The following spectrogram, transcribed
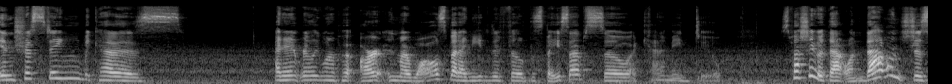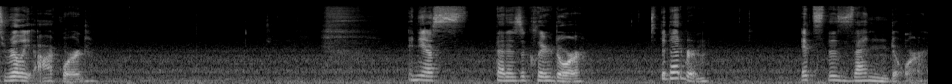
interesting because I didn't really want to put art in my walls, but I needed to fill the space up, so I kind of made do. Especially with that one. That one's just really awkward. And yes, that is a clear door to the bedroom. It's the Zen door.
